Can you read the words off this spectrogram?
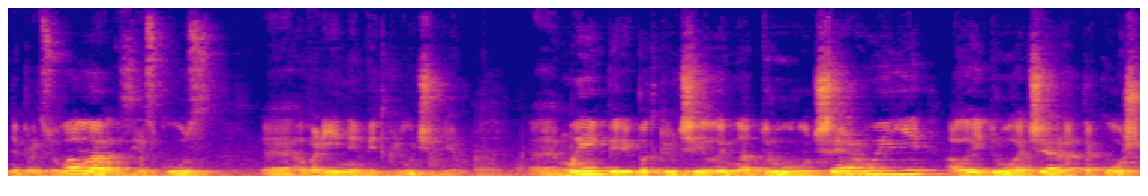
Не працювала в зв'язку з е, аварійним відключенням. Е, Ми переподключили на другу чергу її, але й друга черга також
